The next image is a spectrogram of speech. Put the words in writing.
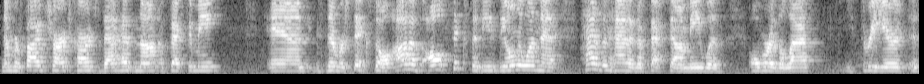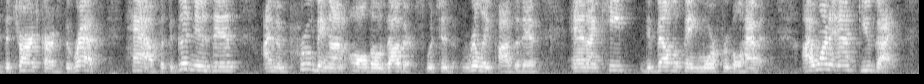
Number five, charge cards. That has not affected me. And number six. So out of all six of these, the only one that hasn't had an effect on me was over the last three years is the charge cards. The rest have. But the good news is I'm improving on all those others, which is really positive, and I keep developing more frugal habits. I want to ask you guys,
